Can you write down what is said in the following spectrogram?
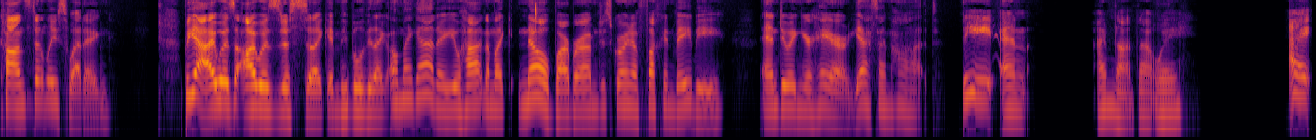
constantly sweating. But yeah, I was, I was just like, and people would be like, oh my God, are you hot? And I'm like, no, Barbara, I'm just growing a fucking baby and doing your hair. Yes, I'm hot. See, and I'm not that way. I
